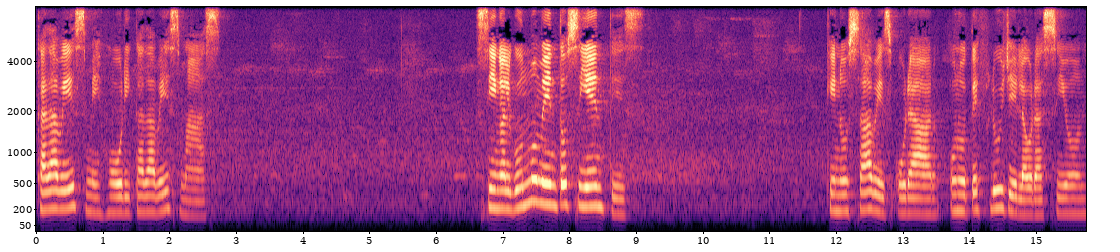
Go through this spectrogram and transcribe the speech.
cada vez mejor y cada vez más. Si en algún momento sientes que no sabes orar o no te fluye la oración,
